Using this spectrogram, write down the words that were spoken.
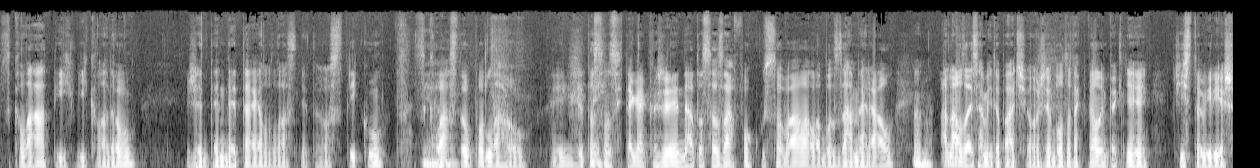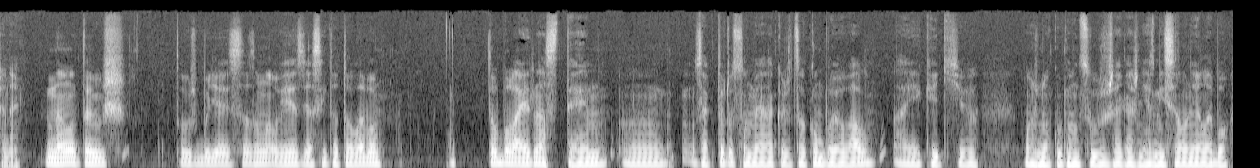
sklá tých výkladov, že ten detail vlastne toho styku skla ja. s tou podlahou Hej, že to som si tak akože na to sa zafokusoval alebo zameral ano. a naozaj sa mi to páčilo, že bolo to tak veľmi pekne čisto vyriešené. No to už, to už bude sa so mnou viesť asi toto, lebo to bola jedna z tém, eh, za ktorú som ja akože celkom bojoval, aj keď eh, možno ku koncu už až nezmyselne, lebo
